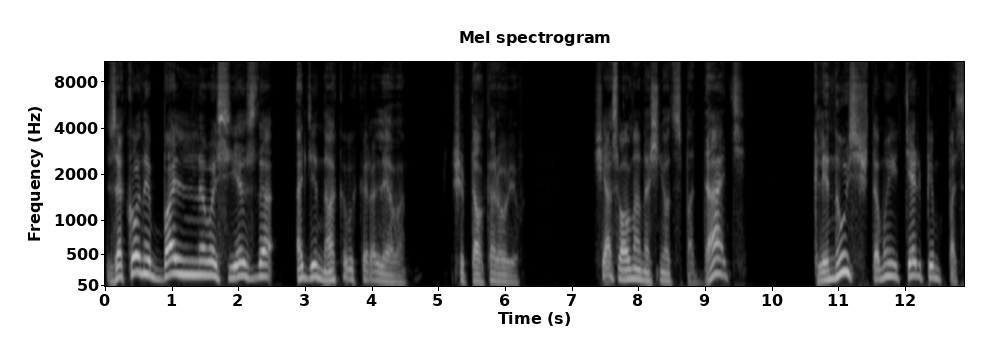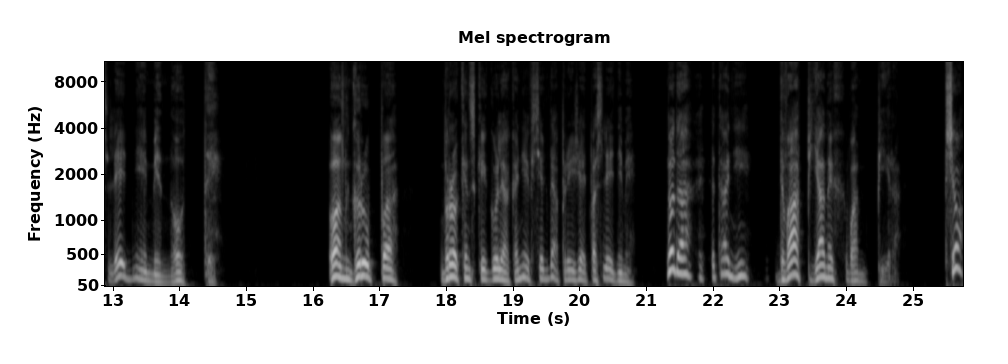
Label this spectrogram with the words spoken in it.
Законы бального съезда одинаковы, королева, шептал Коровьев. Сейчас волна начнет спадать. Клянусь, что мы терпим последние минуты. Вон группа Брокинский гуляк, они всегда приезжают последними. Ну да, это они, два пьяных вампира. Все?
